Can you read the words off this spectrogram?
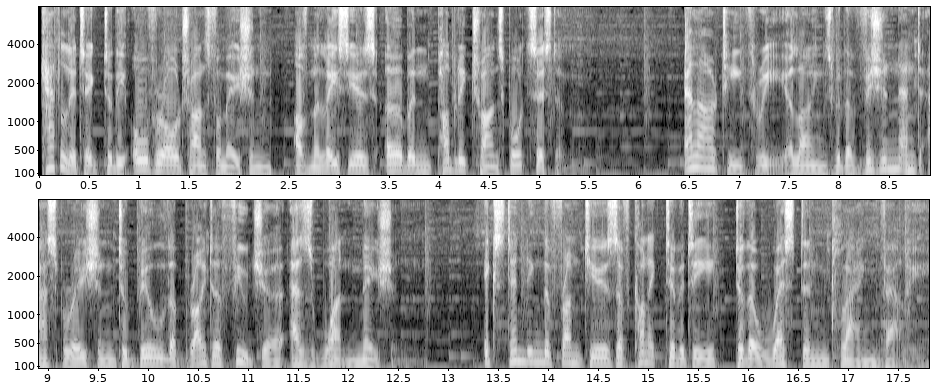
catalytic to the overall transformation of Malaysia's urban public transport system. LRT3 aligns with a vision and aspiration to build a brighter future as one nation, extending the frontiers of connectivity to the Western Klang Valley.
